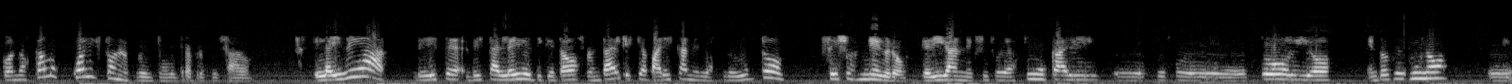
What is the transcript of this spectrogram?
conozcamos cuáles son los productos ultraprocesados. La idea de, este, de esta ley de etiquetado frontal es que aparezcan en los productos sellos negros que digan exceso de azúcares, eh, exceso de sodio. Entonces uno eh,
